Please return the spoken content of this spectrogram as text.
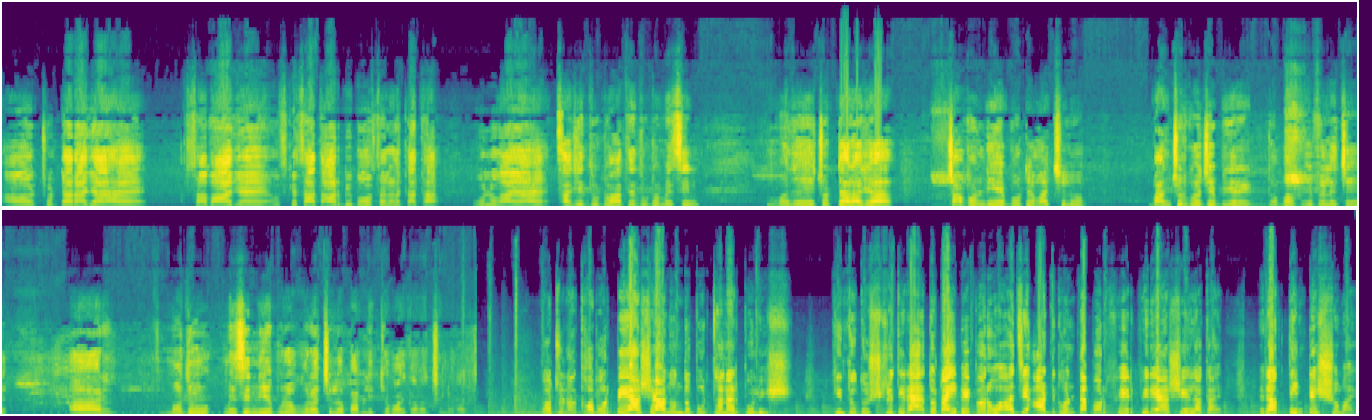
और छोटा राजा है शहबाज है उसके साथ और भी बहुत सा लड़का था वो लोग आया है সাজিদ দুটো হাতে দুটো মেশিন মধ্যে চোট্টা রাজা চাপড় নিয়ে বোটে মারছিল ভাঙচুর করেছে বিরিয়ানির ডব্বা এ ফেলেছে আর মধু মেশিন নিয়ে পুরো ঘোরাচ্ছিল পাবলিককে ভয় খাওয়াচ্ছিল ঘটনার খবর পেয়ে আসে আনন্দপুর থানার পুলিশ কিন্তু দুষ্কৃতীরা এতটাই বেপরোয়া যে আট ঘণ্টা পর ফের ফিরে আসে এলাকায়। রাত তিনটের সময়।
